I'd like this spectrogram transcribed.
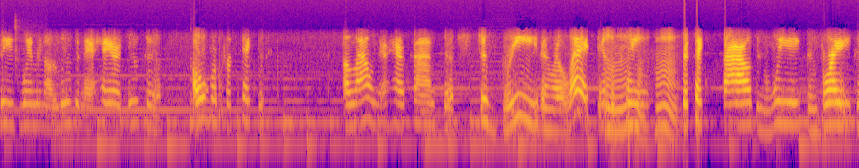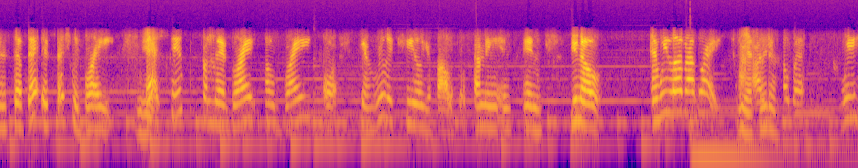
these women are losing their hair due to overprotective, allowing their hair time to just breathe and relax in between Mhm. protective styles and wigs and braids and stuff. That especially braids. Yes. That tends from that braid, or braids, or can really kill your follicles. I mean, and, and you know, and we love our braids. Yes, I, we do. know, but we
